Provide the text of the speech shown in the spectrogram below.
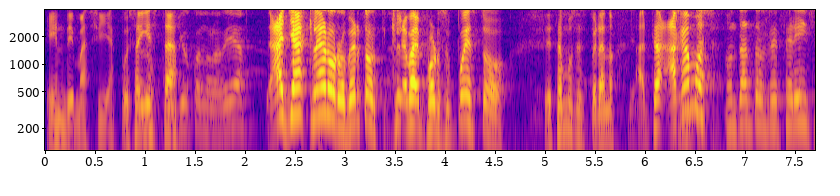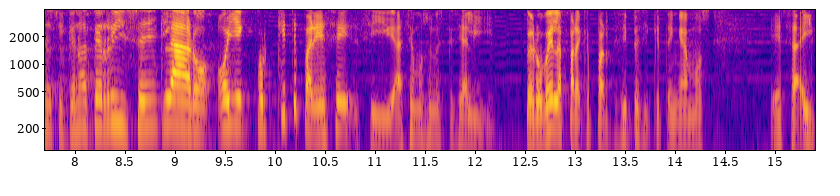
en demasía. Pues ahí está. Yo cuando la vea. Ah, ya, claro, Roberto, por supuesto. Te estamos esperando. Hagamos. Con, tantas referencias y que no aterrice. Claro. Oye, ¿por qué te parece si hacemos un especial y. Pero vela para que participes y que tengamos esa. Y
